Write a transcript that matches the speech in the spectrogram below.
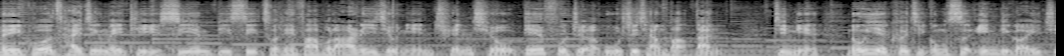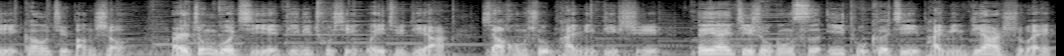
美国财经媒体 CNBC 昨天发布了2019年全球颠覆者五十强榜单。今年，农业科技公司 Indigo AG 高居榜首，而中国企业滴滴出行位居第二，小红书排名第十，AI 技术公司依图科技排名第二十位。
